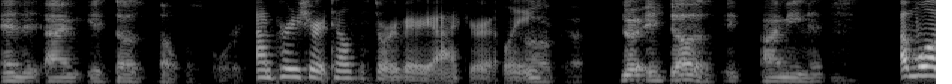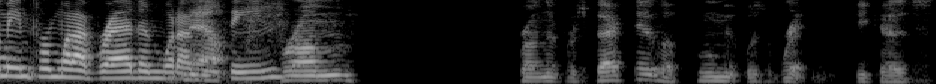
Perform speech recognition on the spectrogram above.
and it, I, it does tell the story. I'm pretty sure it tells the story very accurately. Okay. No, it does. It, I mean, it's Uh, well, I mean, from what I've read and what I've seen, from from the perspective of whom it was written, because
